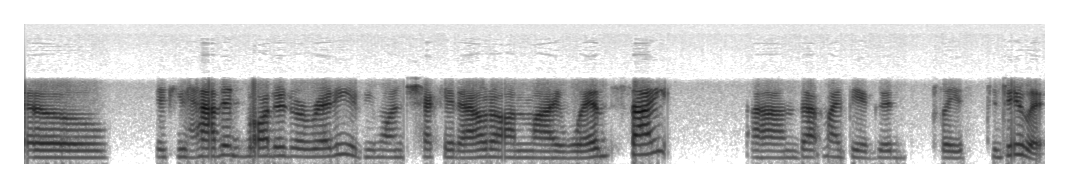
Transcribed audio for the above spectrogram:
So if you haven't bought it already, if you want to check it out on my website, um, that might be a good place to do it.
